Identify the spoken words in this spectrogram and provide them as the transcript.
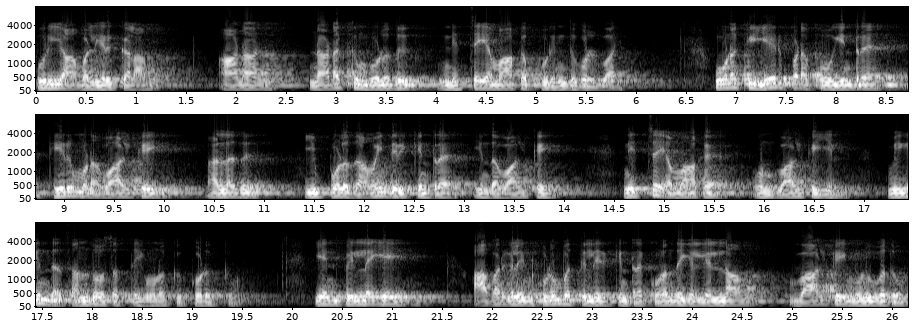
புரியாமல் இருக்கலாம். ஆனால் நடக்கும் பொழுது நிச்சயமாக புரிந்து கொள்வாய். உனக்கு ஏற்பட போகின்ற திருமண வாழ்க்கை அல்லது இப்பொழுது அமைந்திருக்கின்ற இந்த வாழ்க்கை நிச்சயமாக உன் வாழ்க்கையில் மிகுந்த சந்தோஷத்தை உனக்கு கொடுக்கும். என் பிள்ளையே அவர்களின் குடும்பத்தில் இருக்கின்ற குழந்தைகள் எல்லாம் வாழ்க்கை முழுவதும்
